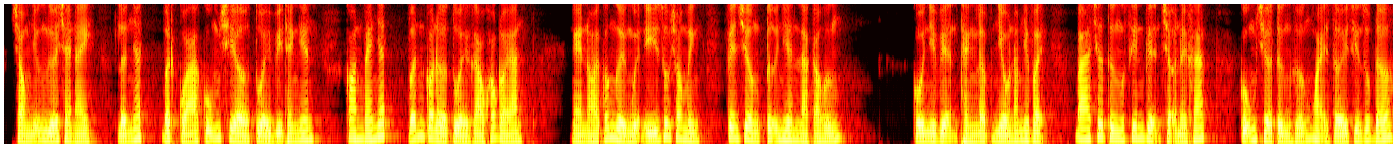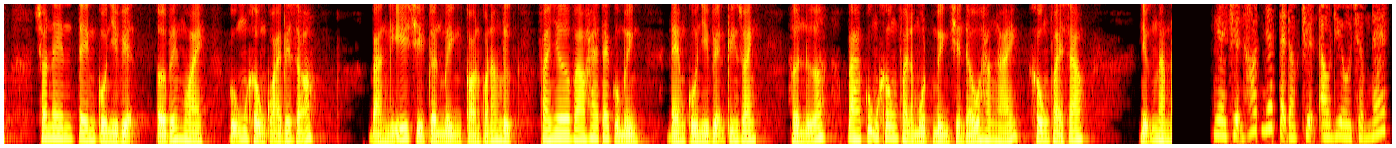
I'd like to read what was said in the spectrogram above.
Trong những đứa trẻ này, lớn nhất bất quá cũng chỉ ở tuổi vị thành niên, còn bé nhất vẫn còn ở tuổi gào khóc đòi ăn. Nghe nói có người nguyện ý giúp cho mình, viện trưởng tự nhiên là cao hứng. Cô nhi viện thành lập nhiều năm như vậy, bà chưa từng xin viện trợ nơi khác, cũng chưa từng hướng ngoại giới xin giúp đỡ, cho nên tên cô nhi viện ở bên ngoài cũng không có ai biết rõ. Bà nghĩ chỉ cần mình còn có năng lực, phải nhờ vào hai tay của mình đem cô nhi viện kinh doanh, hơn nữa, bà cũng không phải là một mình chiến đấu hăng hái, không phải sao? Những năm Nghe truyện hot nhất tại doctruyenaudio.net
